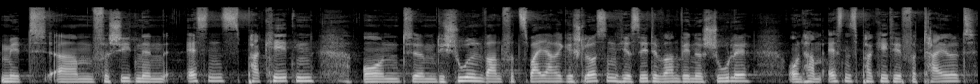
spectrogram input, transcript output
mit ähm, verschiedenen Essenspaketen. Und ähm, die Schulen waren für zwei Jahre geschlossen. Hier seht ihr, waren wir in der Schule und haben Essenspakete verteilt.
